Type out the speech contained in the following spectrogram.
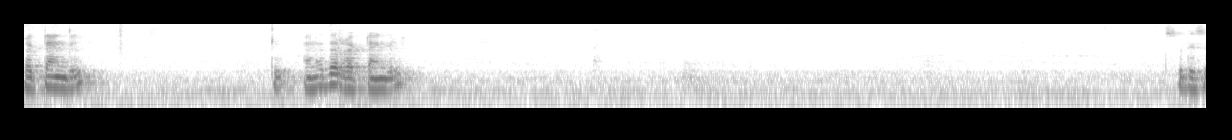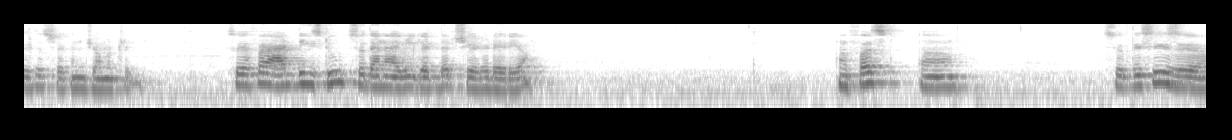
rectangle to another rectangle. So this is the second geometry. So if I add these two so then I will get that shaded area. Uh, first uh, so this is uh,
